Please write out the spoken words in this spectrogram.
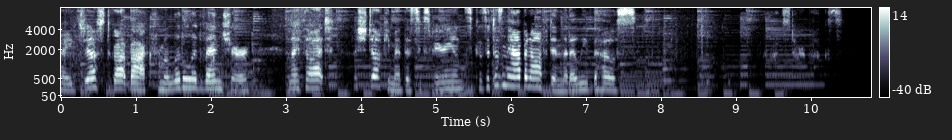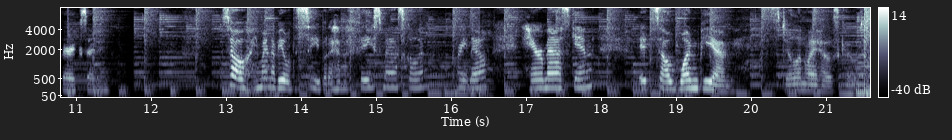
I just got back from a little adventure and I thought I should document this experience because it doesn't happen often that I leave the house. I got Starbucks. Very exciting. So, you might not be able to see, but I have a face mask on right now, hair mask in. It's uh, 1 p.m. Still in my house coat.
